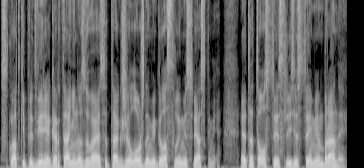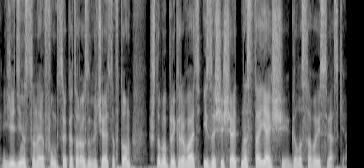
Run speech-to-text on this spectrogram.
Складки преддверия гортани называются также ложными голосовыми связками. Это толстые слизистые мембраны, единственная функция которых заключается в том, чтобы прикрывать и защищать настоящие голосовые связки.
